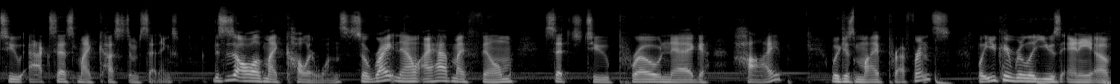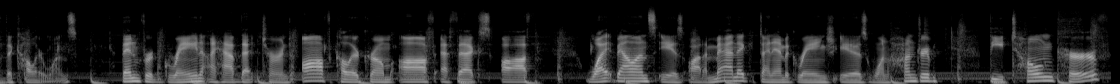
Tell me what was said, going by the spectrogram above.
to access my custom settings. This is all of my color ones. So right now I have my film set to Pro Neg High, which is my preference, but you can really use any of the color ones. Then for grain, I have that turned off, color chrome off, FX off, white balance is automatic, dynamic range is 100. The tone curve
